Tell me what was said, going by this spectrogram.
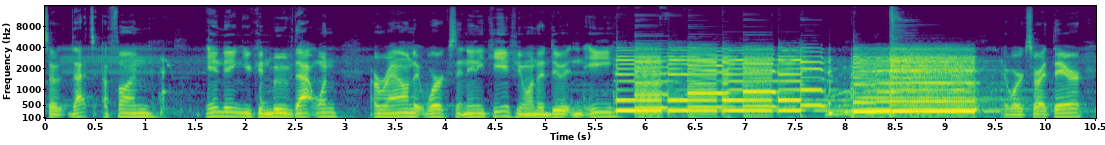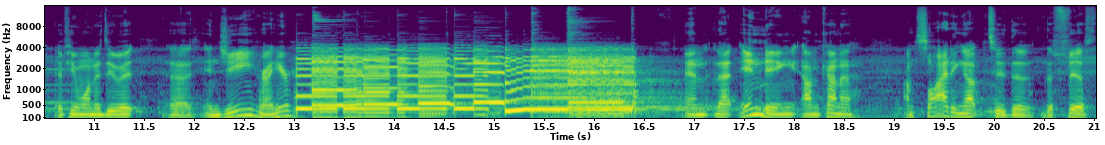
so that's a fun ending you can move that one around it works in any key if you want to do it in E it works right there if you want to do it uh, in G right here. And that ending, I'm kind of, I'm sliding up to the, the fifth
